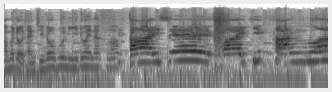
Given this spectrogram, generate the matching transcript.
คามาโดะทันจิโร่ผู้นี้ด้วยนะครับ ตายสิไปคลิปทางไว้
